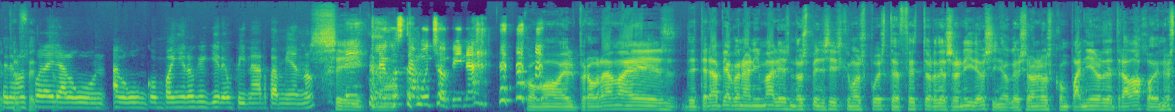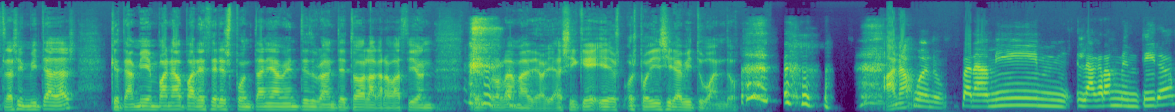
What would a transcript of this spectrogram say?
Tenemos por ahí algún, algún compañero que quiere opinar también, ¿no? Sí. Le gusta mucho opinar. Como el programa es de terapia con animales, no os penséis que hemos puesto efectos de sonido, sino que son los compañeros de trabajo de nuestras invitadas que también van a aparecer espontáneamente durante toda la grabación del programa de hoy. Así que os podéis ir habituando. Ana. Bueno, para mí mm, la gran mentira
